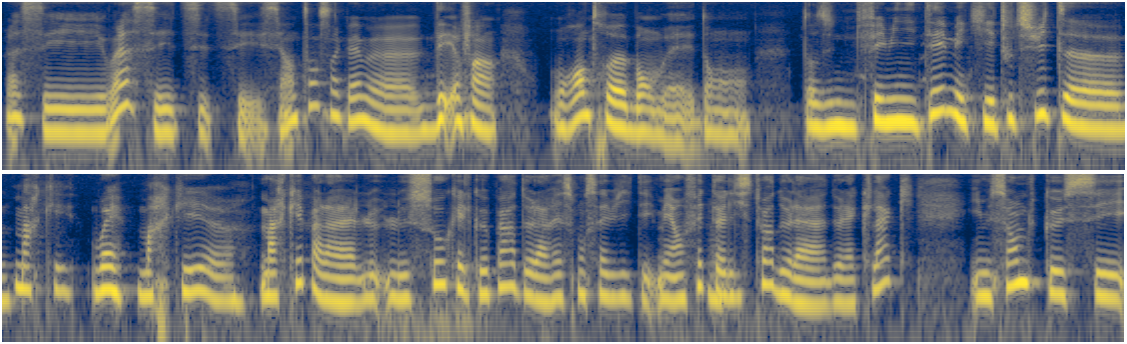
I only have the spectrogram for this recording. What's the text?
Voilà, c'est voilà, c'est intense hein, quand même. enfin, on rentre bon, dans dans une féminité, mais qui est tout de suite euh, marquée. Ouais, marquée. Euh. Marquée par le, saut quelque part de la responsabilité. Mais en fait, l'histoire de la, de la claque, il me semble que c'est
